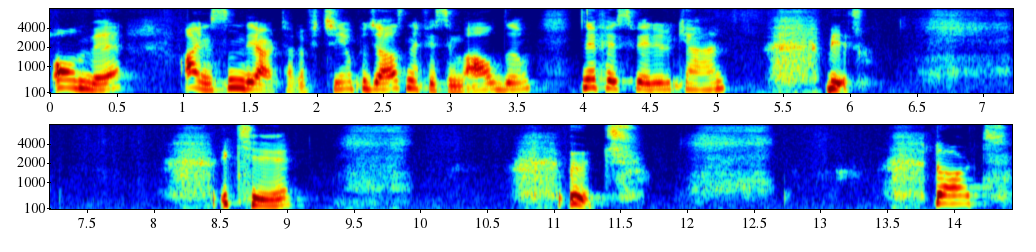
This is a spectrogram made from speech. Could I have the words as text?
On ve aynısını diğer taraf için yapacağız. Nefesimi aldım. Nefes verirken bir. iki, Üç. Dört.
